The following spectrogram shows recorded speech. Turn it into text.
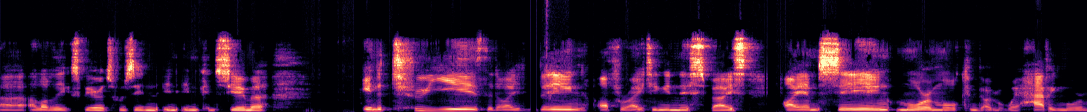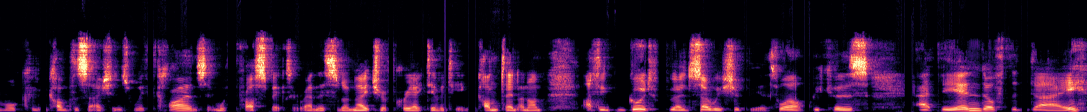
uh, a lot of the experience was in, in in consumer. In the two years that I've been operating in this space, I am seeing more and more. um, We're having more and more conversations with clients and with prospects around this sort of nature of creativity and content, and I'm I think good. So we should be as well, because at the end of the day,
